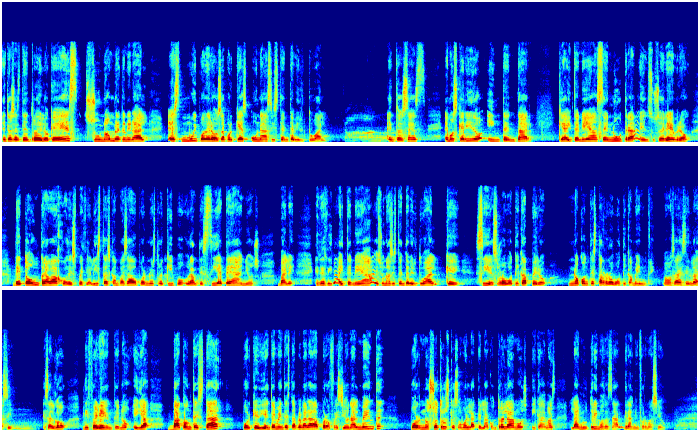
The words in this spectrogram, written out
Entonces, dentro de lo que es su nombre en general, es muy poderosa porque es una asistente virtual. Ah. Entonces, hemos querido intentar que Aitenea se nutra en su cerebro de todo un trabajo de especialistas que han pasado por nuestro equipo durante siete años, ¿vale? Es decir, Aitenea es un asistente virtual que sí es robótica, pero no contesta robóticamente, vamos a decirlo así. Es algo diferente, ¿no? Ella va a contestar porque evidentemente está preparada profesionalmente por nosotros que somos la que la controlamos y que además la nutrimos de esa gran información.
